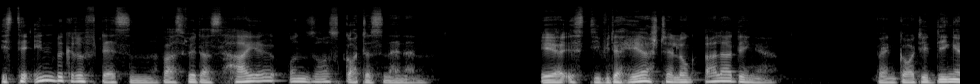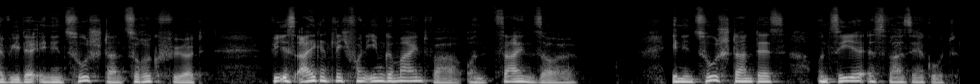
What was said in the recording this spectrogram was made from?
ist der Inbegriff dessen, was wir das Heil unseres Gottes nennen. Er ist die Wiederherstellung aller Dinge. Wenn Gott die Dinge wieder in den Zustand zurückführt, wie es eigentlich von ihm gemeint war und sein soll, in den Zustand des und siehe, es war sehr gut.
